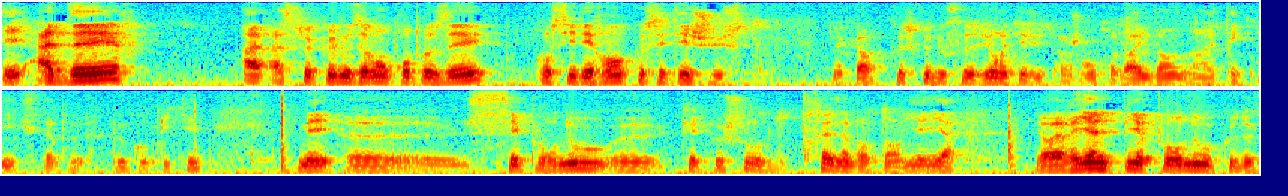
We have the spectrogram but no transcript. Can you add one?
et adhèrent à, ce que nous avons proposé, considérant que c'était juste. D'accord? Que ce que nous faisions était juste. Je rentre pas dans, la technique, c'est un peu, un peu compliqué. Mais euh, c'est pour nous euh, quelque chose de très important. Il n'y aurait rien de pire pour nous que de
